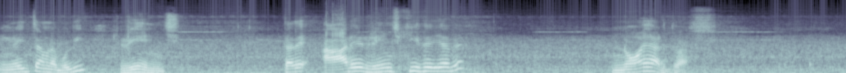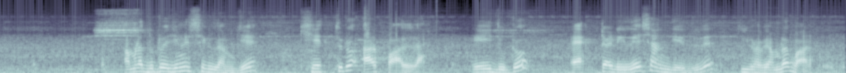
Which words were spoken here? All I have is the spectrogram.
ইংরেজিতে আমরা বলি রেঞ্জ তাহলে আর এর রেঞ্জ কি হয়ে যাবে? নয় আর দশ। আমরা দুটো জিনিস শিখলাম যে ক্ষেত্র আর পাল্লা। এই দুটো একটা রিলেশান দিয়ে দিলে কীভাবে আমরা বার করব।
